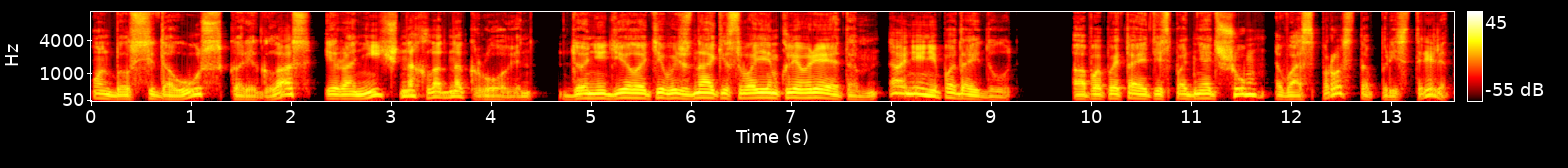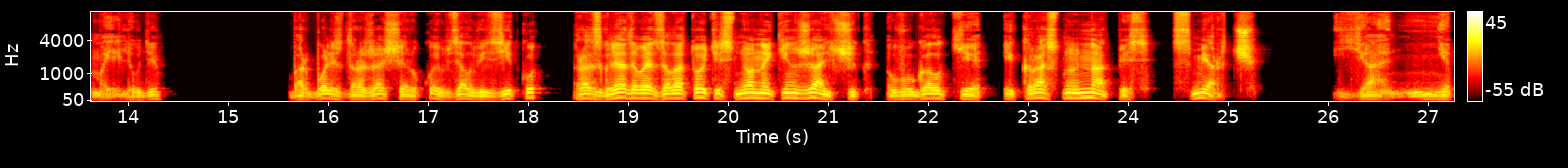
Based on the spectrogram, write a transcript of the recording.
Он был седоус, кореглаз, иронично хладнокровен. «Да не делайте вы знаки своим клевретам, они не подойдут. А попытаетесь поднять шум, вас просто пристрелят мои люди». Барболис дрожащей рукой взял визитку, разглядывая золотой тисненный кинжальчик в уголке и красную надпись «Смерч». «Я не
